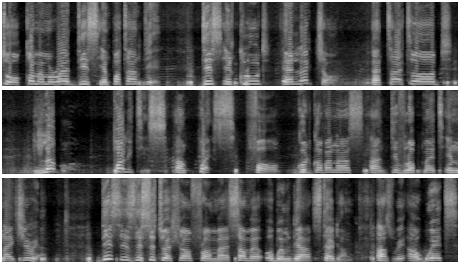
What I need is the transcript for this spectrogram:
to commemorate this important day. This includes a lecture entitled Labor, Politics and Quest for Good Governance and Development in Nigeria. This is the situation from uh, Samuel Ogbemudia Stadium as we await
